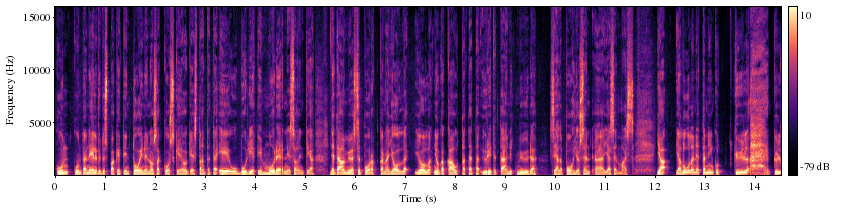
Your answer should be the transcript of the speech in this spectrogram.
kun, kun tämän elvytyspaketin toinen osa koskee oikeastaan tätä EU-budjetin modernisointia. Ja tämä on myös se porkkana, jolle, jolla, jonka kautta tätä yritetään nyt myydä siellä pohjoisen ää, jäsenmaissa. Ja, ja luulen, että niin kuin kyllä, kyllä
